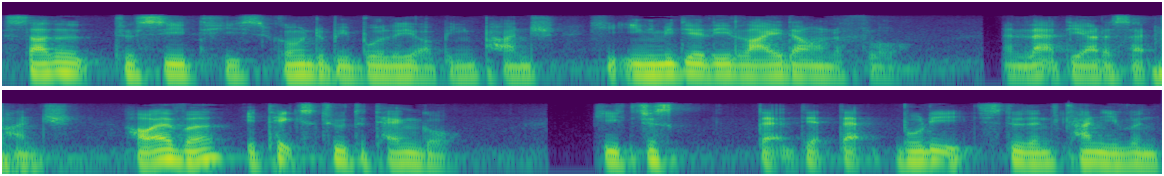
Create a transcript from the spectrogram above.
started to see he's going to be bullied or being punched, he immediately lie down on the floor and let the other side punch. However, it takes two to tango. He just that that, that bully student can't even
